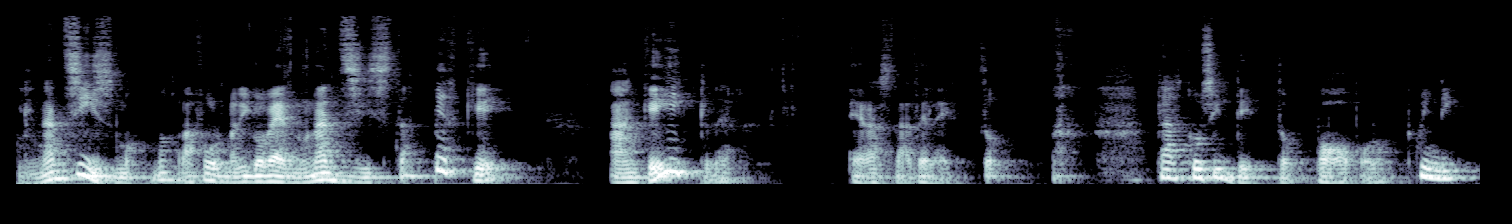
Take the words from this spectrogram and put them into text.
il nazismo, no? la forma di governo nazista, perché anche Hitler era stato eletto dal cosiddetto popolo. Quindi,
